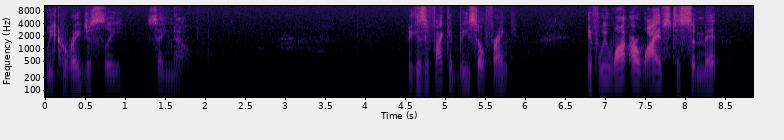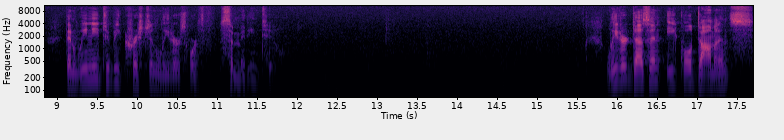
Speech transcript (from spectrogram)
we courageously say no. Because if I could be so frank, if we want our wives to submit, then we need to be Christian leaders worth submitting to. Leader doesn't equal dominance,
